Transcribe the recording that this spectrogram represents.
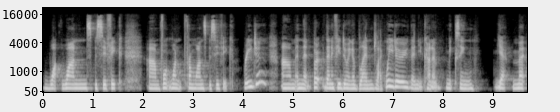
one, one specific um, from one from one specific region, um, and then but then if you're doing a blend like we do, then you're kind of mixing. Yeah, mo-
